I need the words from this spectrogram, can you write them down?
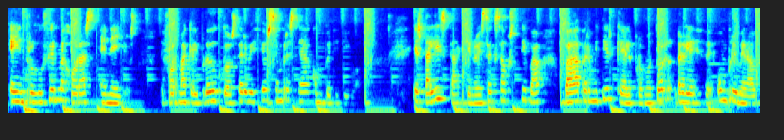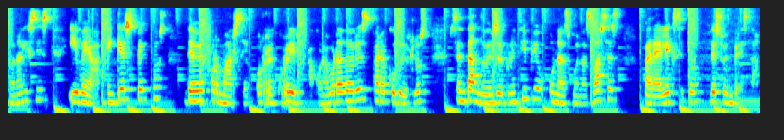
e introducir mejoras en ellos, de forma que el producto o servicio siempre sea competitivo. Esta lista, que no es exhaustiva, va a permitir que el promotor realice un primer autoanálisis y vea en qué aspectos debe formarse o recurrir a colaboradores para cubrirlos, sentando desde el principio unas buenas bases para el éxito de su empresa.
